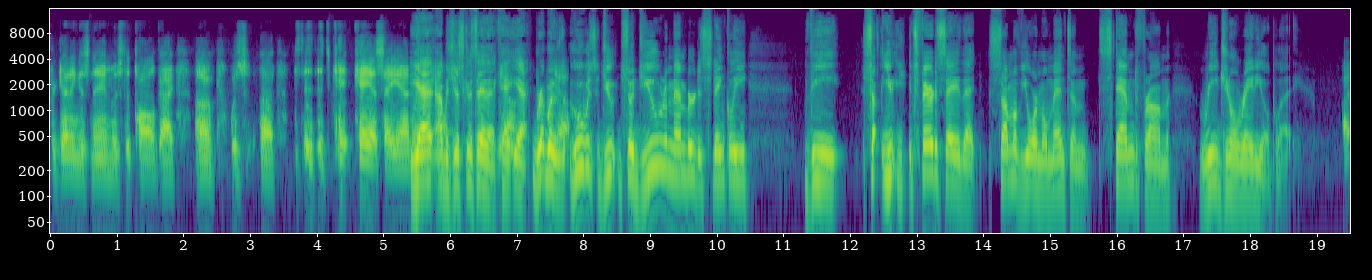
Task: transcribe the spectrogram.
forgetting his name, was the tall guy, uh, was uh, it, it's K- KSAN. yeah. I was just gonna say that. Okay, Yeah. yeah. Was- Yeah. Who was? Do you, so? Do you remember distinctly the? So you, it's fair to say that some of your momentum stemmed from regional radio play. I,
